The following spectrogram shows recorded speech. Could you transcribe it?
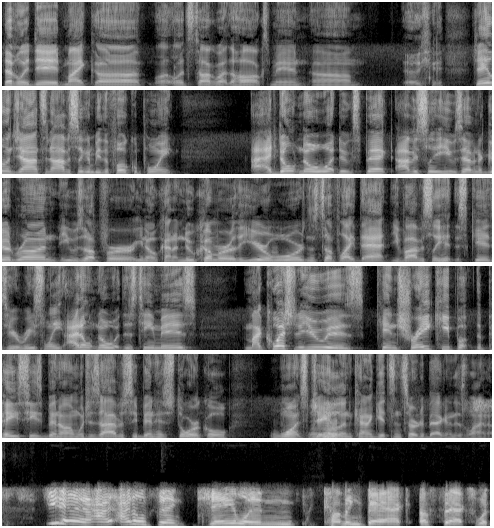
definitely did, Mike. Uh, let- let's talk about the Hawks, man. Um, Jalen Johnson obviously going to be the focal point. I don't know what to expect. Obviously, he was having a good run. He was up for you know kind of newcomer of the year awards and stuff like that. You've obviously hit the skids here recently. I don't know what this team is. My question to you is: Can Trey keep up the pace he's been on, which has obviously been historical? Once Mhm. Jalen kind of gets inserted back into this lineup. Yeah, I, I don't think Jalen coming back affects what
